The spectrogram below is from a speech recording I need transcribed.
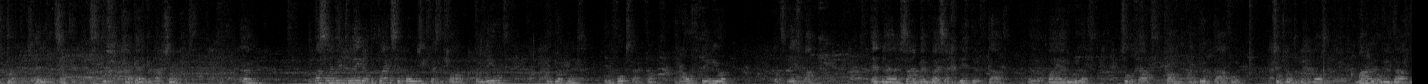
verteld. Dat is een hele interessante. Dus ga kijken naar zomergasten. Um, ik was een week geleden op het kleinste poëziefestival van de wereld. In Dortmund, in de volkstuin van Ralf Tenior. Dat is deze man. En eh, samen hebben wij zijn gedichten vertaald. Eh, een paar jaar doen we dat. Zonder geld, gewoon aan de keukentafel. Soms loopt er bij hem wel eens een uh, over die tafel.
